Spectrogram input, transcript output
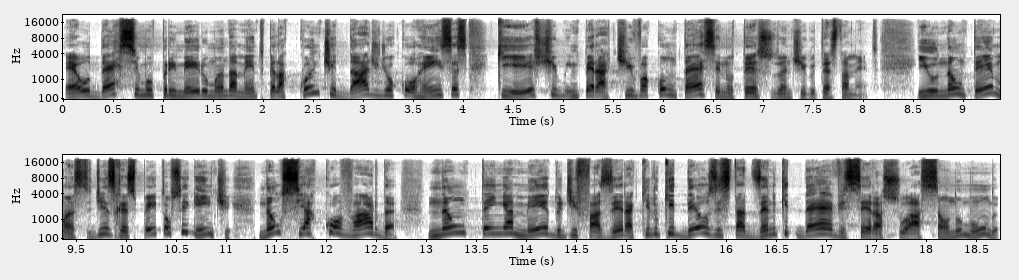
é o décimo primeiro mandamento pela quantidade de ocorrências que este imperativo acontece no texto do Antigo Testamento. E o não temas diz respeito ao seguinte: não se acovarda, não tenha medo de fazer aquilo que Deus está dizendo que deve ser a sua ação no mundo.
